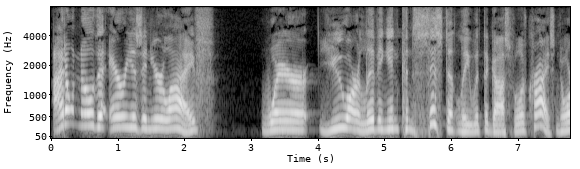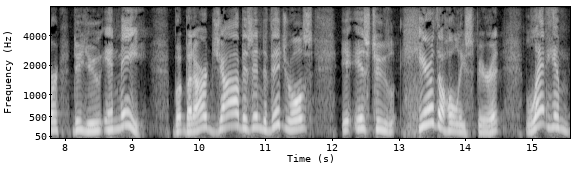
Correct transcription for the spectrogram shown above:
I don't know the areas in your life where you are living inconsistently with the gospel of Christ, nor do you in me. But, but our job as individuals is to hear the Holy Spirit, let Him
